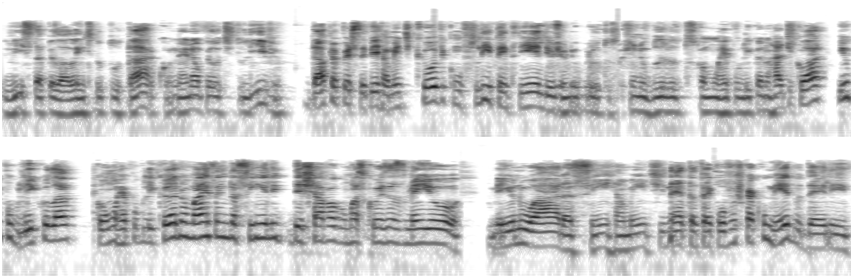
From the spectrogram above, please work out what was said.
vista pela lente do Plutarco, né, não pelo Tito Livio, dá para perceber realmente que houve conflito entre ele e o Júnior Brutus. O Júnior Brutus como um republicano hardcore e o Publicola como republicano, mas ainda assim ele deixava algumas coisas meio meio no ar, assim, realmente, né? Tanto é que o povo fica com medo dele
